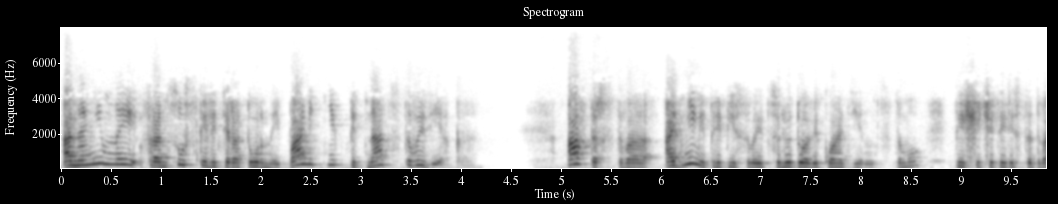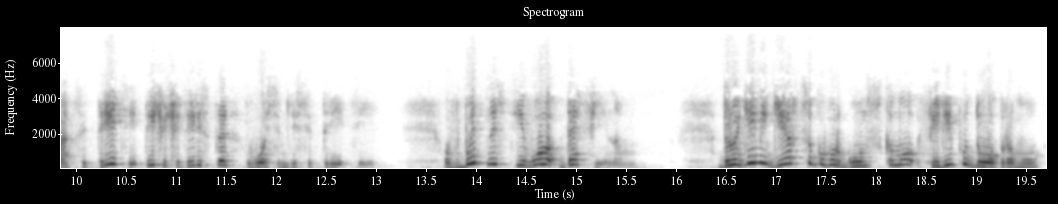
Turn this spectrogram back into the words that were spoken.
анонимный французский литературный памятник XV века. Авторство одними приписывается Людовику XI, 1423-1483, в бытность его дофином, другими герцогу Бургундскому Филиппу Доброму,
